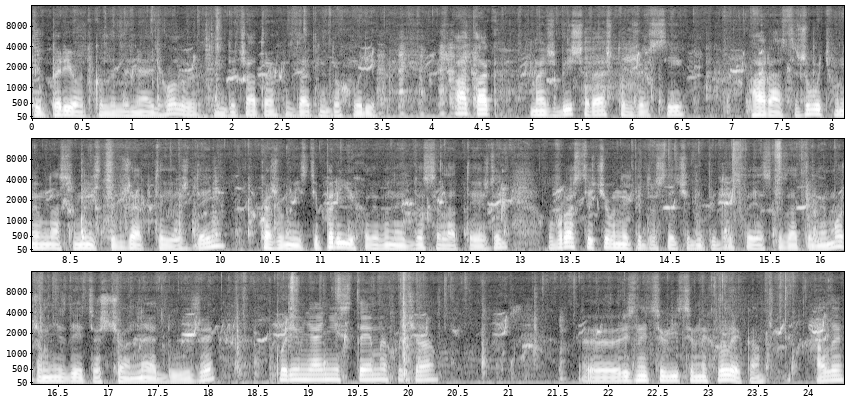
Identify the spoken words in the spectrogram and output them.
Той період, коли линяють голови, там дівчата здатні до хворів. А так, менш більше решту вже всі гаразд. Живуть вони в нас в місті вже тиждень. Кажу в місті, переїхали вони до села тиждень. В рості, чи вони підросли, чи не підросли, я сказати не можу. Мені здається, що не дуже в порівнянні з тими, хоча е, різниця віці в них велика. Але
